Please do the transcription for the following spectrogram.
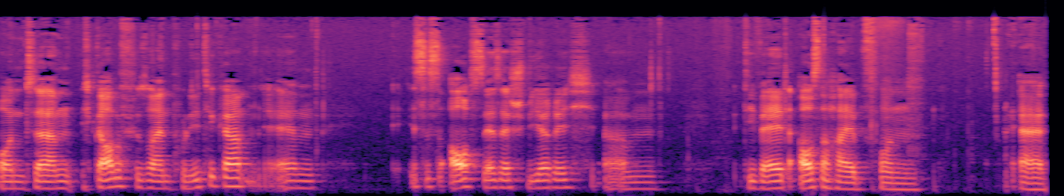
Und ähm, ich glaube, für so einen Politiker ähm, ist es auch sehr, sehr schwierig, ähm, die Welt außerhalb von äh,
